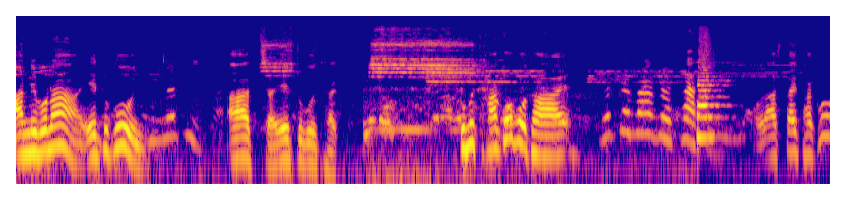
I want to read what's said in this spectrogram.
আর নিব না? এটুকুই? আচ্ছা এটুকুই থাক। তুমি থাকো কোথায়? রাস্তায় থাকো।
